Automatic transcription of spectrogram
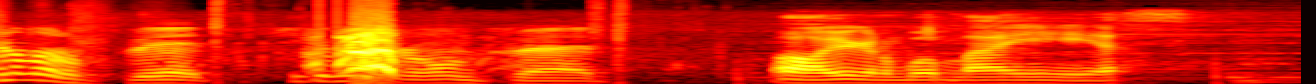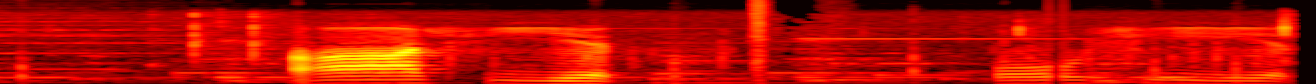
In a little bit. She can make her own bed. Oh, you're gonna whoop my ass. Aw, shit. Oh, shit.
